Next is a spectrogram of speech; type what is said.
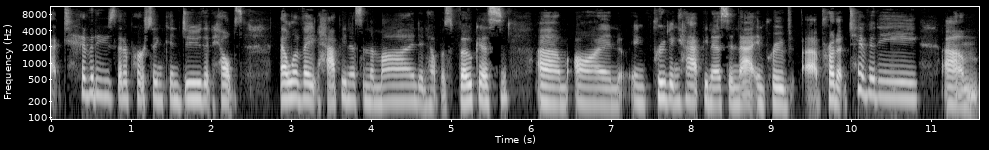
activities that a person can do that helps elevate happiness in the mind and help us focus um, on improving happiness and that improved uh, productivity, um,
